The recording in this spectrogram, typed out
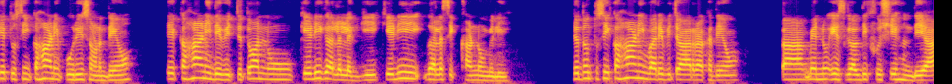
ਕਿ ਤੁਸੀਂ ਕਹਾਣੀ ਪੂਰੀ ਸੁਣਦੇ ਹੋ ਤੇ ਕਹਾਣੀ ਦੇ ਵਿੱਚ ਤੁਹਾਨੂੰ ਕਿਹੜੀ ਗੱਲ ਲੱਗੀ, ਕਿਹੜੀ ਗੱਲ ਸਿੱਖਣ ਨੂੰ ਮਿਲੀ? ਜਦੋਂ ਤੁਸੀਂ ਕਹਾਣੀ ਬਾਰੇ ਵਿਚਾਰ ਰੱਖਦੇ ਹੋ, ਤਾਂ ਮੈਨੂੰ ਇਸ ਗੱਲ ਦੀ ਖੁਸ਼ੀ ਹੁੰਦੀ ਆ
